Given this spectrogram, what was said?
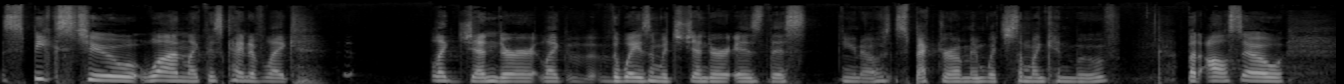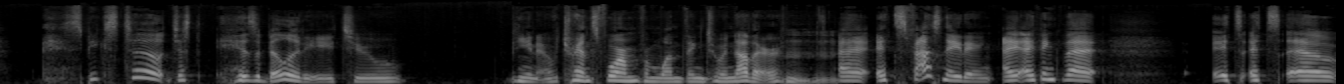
speaks to one like this kind of like like gender like the ways in which gender is this you know spectrum in which someone can move but also speaks to just his ability to you know transform from one thing to another. Uh, it's fascinating. I, I think that it's it's a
